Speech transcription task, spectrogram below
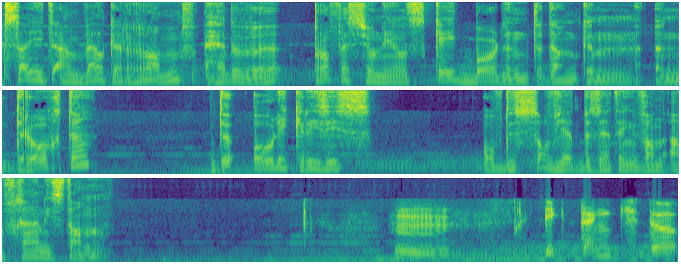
Said, aan welke ramp hebben we professioneel skateboarden te danken? Een droogte, de oliecrisis of de Sovjetbezetting van Afghanistan? Hmm. Ik denk de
